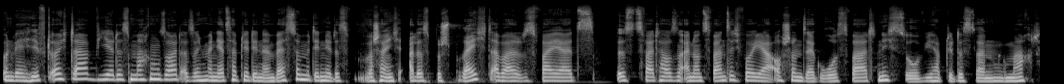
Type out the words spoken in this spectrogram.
Und wer hilft euch da, wie ihr das machen sollt? Also ich meine, jetzt habt ihr den Investor, mit dem ihr das wahrscheinlich alles besprecht, aber das war ja jetzt bis 2021, wo ihr ja auch schon sehr groß wart, nicht so. Wie habt ihr das dann gemacht?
